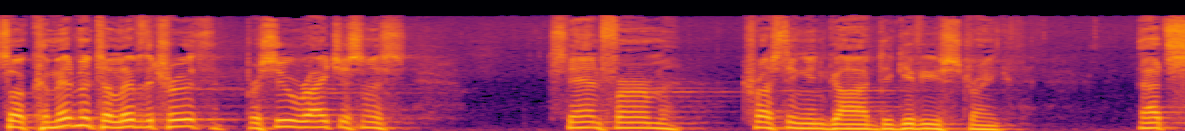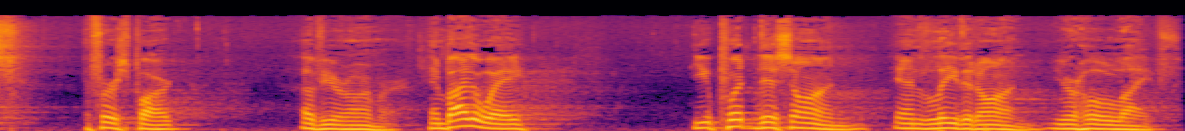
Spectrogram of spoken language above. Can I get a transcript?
So, commitment to live the truth, pursue righteousness, stand firm, trusting in God to give you strength. That's the first part of your armor. And by the way, you put this on and leave it on your whole life.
